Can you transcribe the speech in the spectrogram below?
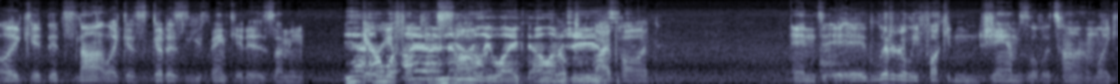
like it, it's not like as good as you think it is. I mean, Yeah, carry a L- I, I've never really liked LMGs. bipod, and it, it literally fucking jams all the time. Like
